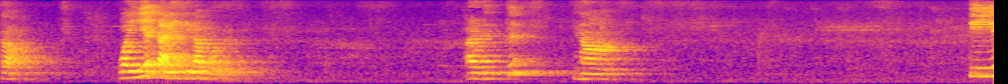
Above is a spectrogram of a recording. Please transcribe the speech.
கா ஒய்ய தலைகீழா போடணும். அடுத்து நான் டீய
